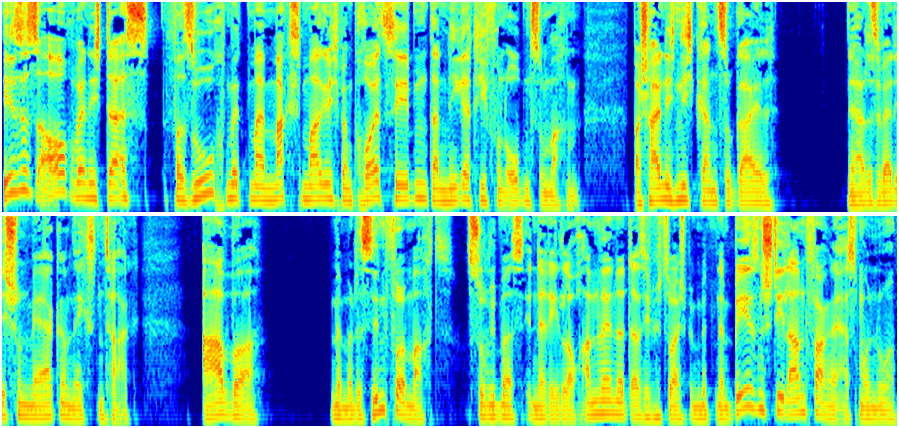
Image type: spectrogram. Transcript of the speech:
Ist es auch, wenn ich das versuche, mit meinem Maximalgewicht beim Kreuzheben dann negativ von oben zu machen. Wahrscheinlich nicht ganz so geil. Ja, das werde ich schon merken am nächsten Tag. Aber wenn man das sinnvoll macht, so wie man es in der Regel auch anwendet, dass ich mich zum Beispiel mit einem Besenstiel anfange, erstmal nur,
